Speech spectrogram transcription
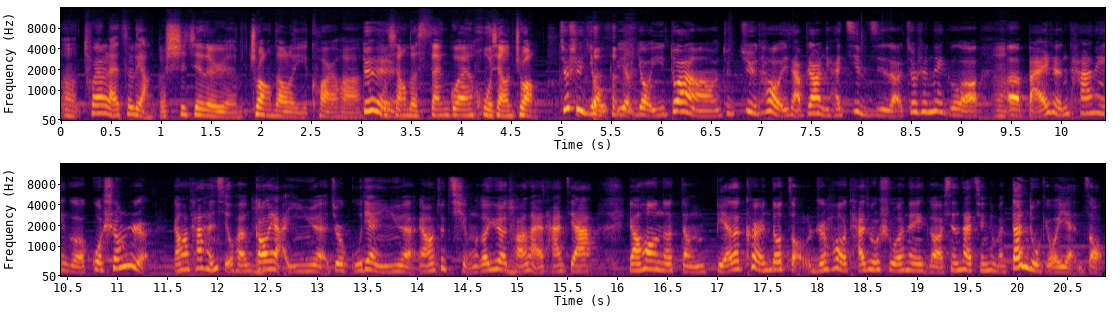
嗯，突然来自两个世界的人撞到了一块儿哈，对，互相的三观互相撞，就是有 有有一段啊，就剧透一下，不知道你还记不记得，就是那个呃白人他那个过生日。然后他很喜欢高雅音乐，就是古典音乐，然后就请了个乐团来他家。然后呢，等别的客人都走了之后，他就说：“那个现在请你们单独给我演奏。”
